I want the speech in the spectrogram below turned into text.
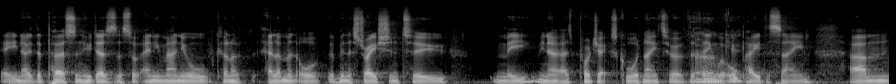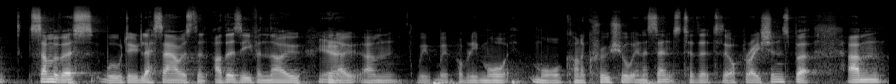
you know the person who does the sort of any manual kind of element or administration to me, you know, as projects coordinator of the thing, we're all paid the same. Um, some of us will do less hours than others, even though you know um, we, we're probably more more kind of crucial in a sense to the to the operations. But um,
